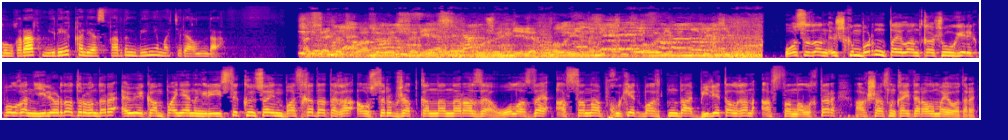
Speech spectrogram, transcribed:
Толғырақ Мерей Қалиасқардың бейне материалында. Опять откладывается рейс. Уже делят, половина летит, половина не. Осыдан үш күн бұрын Таиландқа шығу керек болған елорда тұрғындары әуе компанияның рейсті күн сайын басқа датаға ауыстырып жатқаннан наразы. Ол аздай Астана Пхукет бағытында билет алған астаналықтар ақшасын қайтара алмай отыр.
